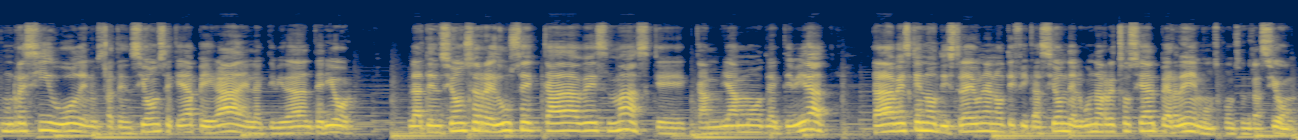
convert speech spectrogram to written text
un residuo de nuestra atención se queda pegada en la actividad anterior. La atención se reduce cada vez más que cambiamos de actividad. Cada vez que nos distrae una notificación de alguna red social, perdemos concentración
